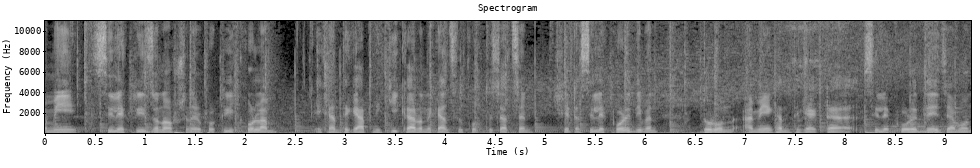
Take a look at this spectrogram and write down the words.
আমি সিলেক্ট রিজন অপশনের উপর ক্লিক করলাম। এখান থেকে আপনি কী কারণে ক্যান্সেল করতে চাচ্ছেন সেটা সিলেক্ট করে দিবেন। ধরুন, আমি এখান থেকে একটা সিলেক্ট করে দিই, যেমন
